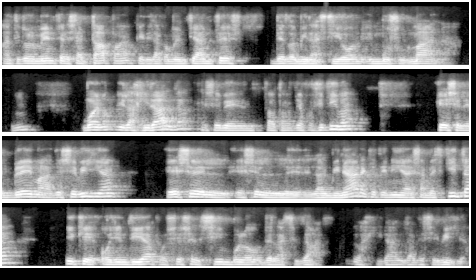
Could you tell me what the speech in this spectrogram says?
anteriormente en esa etapa que ya comenté antes de dominación musulmana. Bueno, y la Giralda, que se ve en esta diapositiva, que es el emblema de Sevilla, es el, es el, alminar que tenía esa mezquita y que hoy en día pues, es el símbolo de la ciudad, la Giralda de Sevilla.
